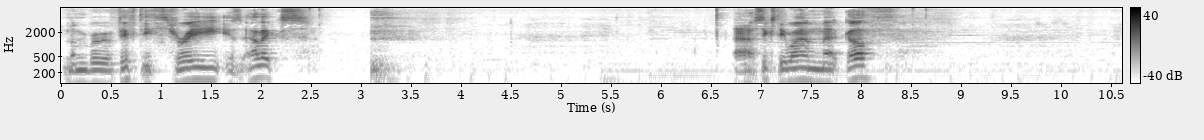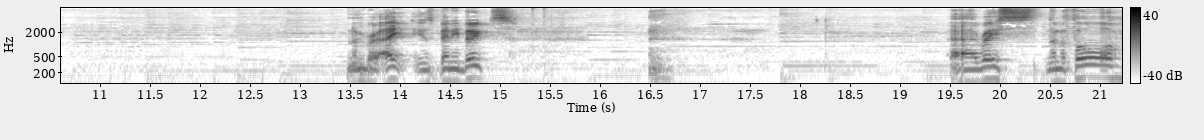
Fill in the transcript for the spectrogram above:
Number 53 is Alex. Uh, 61, Matt Goff. Number 8 is Benny Boots. Uh, Reese number 4.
